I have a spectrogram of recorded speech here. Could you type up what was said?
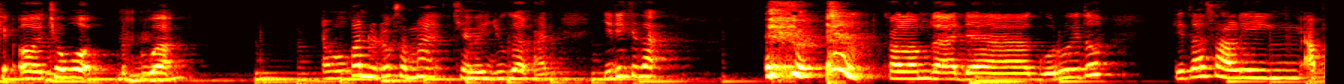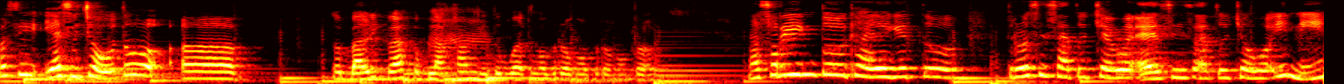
eh, cowok berdua. Aku kan duduk sama cewek juga kan. Jadi kita kalau nggak ada guru itu kita saling apa sih ya si cowok tuh eh, ngebalik lah ke belakang gitu buat ngobrol-ngobrol-ngobrol. Nah sering tuh kayak gitu. Terus si satu cewek eh si satu cowok ini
